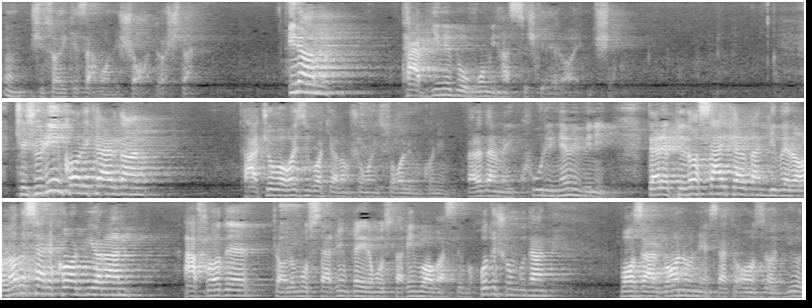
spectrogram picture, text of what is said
اون چیزهایی که زمان شاه داشتن. اینم تبیین دومی هستش که ارائه میشه. چجوری این کار کردن؟ تعجب آقای زیبا کلام شما این سوال می‌کنیم. برادر من کوری نمی‌بینید. در ابتدا سعی کردن لیبرال ها رو سر کار بیارن. افراد حالا مستقیم غیر مستقیم وابسته به خودشون بودن. بازرگان و نهضت آزادی و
